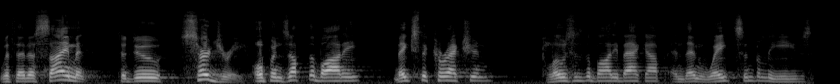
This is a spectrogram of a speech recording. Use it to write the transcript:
with an assignment to do surgery, opens up the body, makes the correction, closes the body back up, and then waits and believes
